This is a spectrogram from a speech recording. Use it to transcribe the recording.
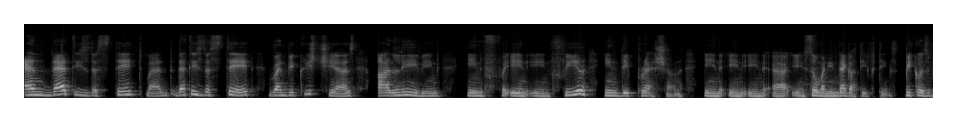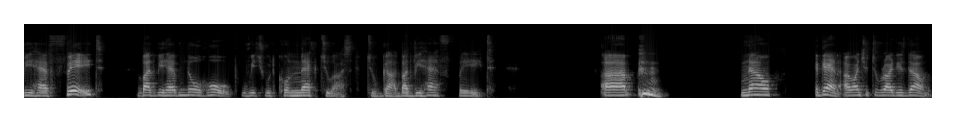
and that is the statement that is the state when we christians are living in in in fear in depression in in in uh, in so many negative things because we have faith but we have no hope which would connect to us to God, but we have faith. Uh, now, again, I want you to write this down.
